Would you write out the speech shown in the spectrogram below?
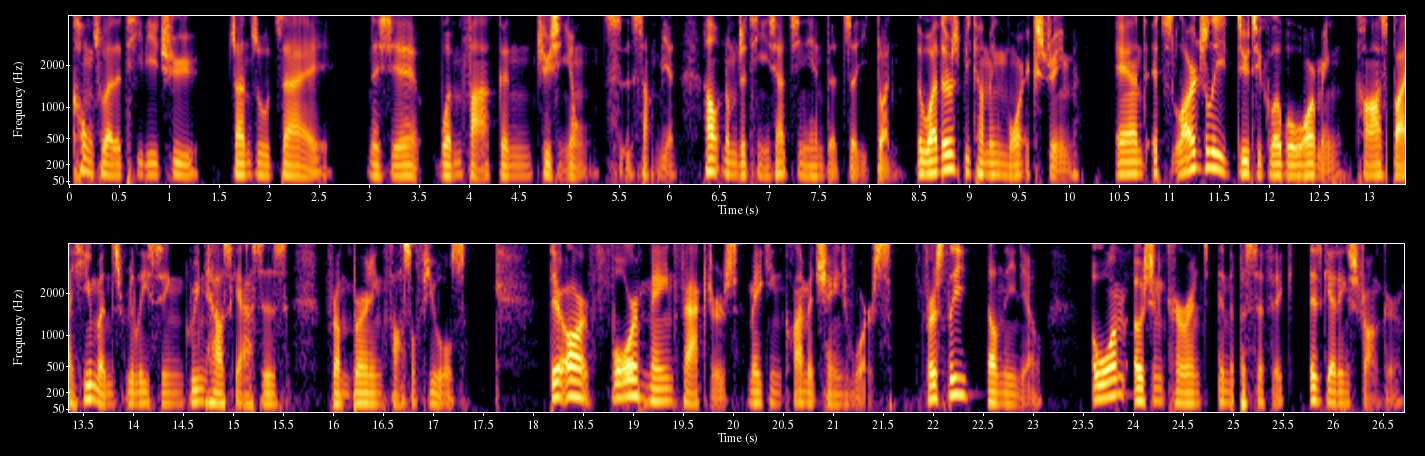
空出来的体力去专注在。那些文法跟句型用词上面。好，那我们就听一下今天的这一段。The weather is becoming more extreme, and it's largely due to global warming caused by humans releasing greenhouse gases from burning fossil fuels. There are four main factors making climate change worse. Firstly, El Nino. A warm ocean current in the Pacific is getting stronger.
